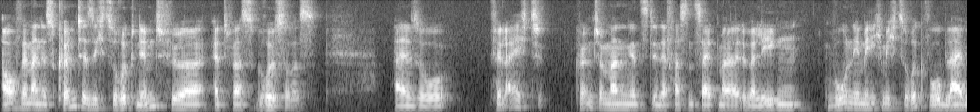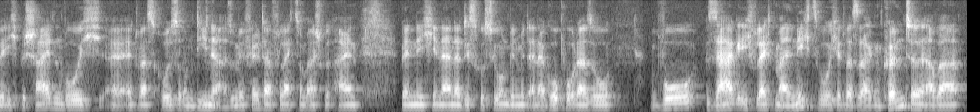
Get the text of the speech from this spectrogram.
auch wenn man es könnte, sich zurücknimmt für etwas Größeres. Also vielleicht könnte man jetzt in der Fastenzeit mal überlegen, wo nehme ich mich zurück, wo bleibe ich bescheiden, wo ich äh, etwas Größerem diene. Also mir fällt da vielleicht zum Beispiel ein, wenn ich in einer Diskussion bin mit einer Gruppe oder so, wo sage ich vielleicht mal nichts, wo ich etwas sagen könnte, aber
